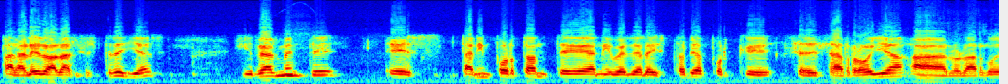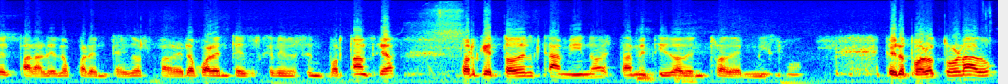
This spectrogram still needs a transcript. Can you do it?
paralelo a las estrellas y realmente es tan importante a nivel de la historia porque se desarrolla a lo largo del paralelo 42, paralelo 42 que tiene su importancia, porque todo el camino está metido dentro del mismo. Pero por otro lado,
